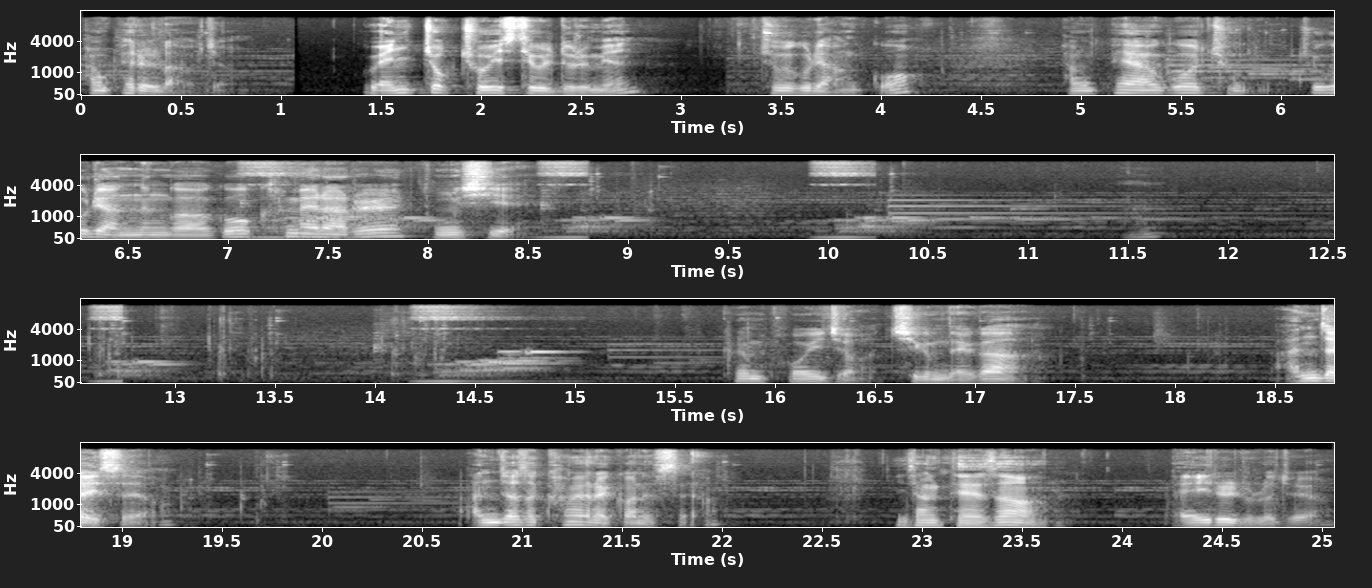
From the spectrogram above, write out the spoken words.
방패를 나오죠. 왼쪽 조이스틱을 누르면 쭈그리 앉고 방패하고 쭈, 쭈그리 앉는 거하고 카메라를 동시에 그럼 보이죠? 지금 내가 앉아 있어요. 앉아서 카메라를 꺼냈어요. 이 상태에서 A를 눌러줘요.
